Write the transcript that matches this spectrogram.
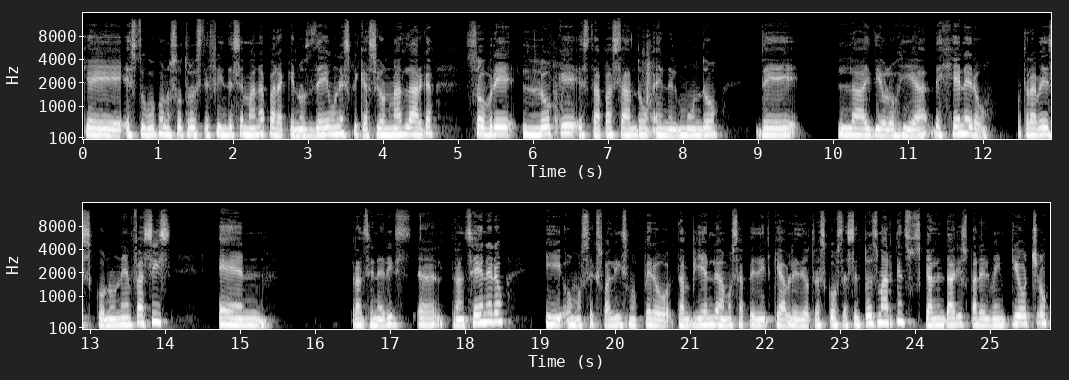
que estuvo con nosotros este fin de semana para que nos dé una explicación más larga sobre lo que está pasando en el mundo de la ideología de género, otra vez con un énfasis en transgénero y homosexualismo, pero también le vamos a pedir que hable de otras cosas. Entonces marquen sus calendarios para el 28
